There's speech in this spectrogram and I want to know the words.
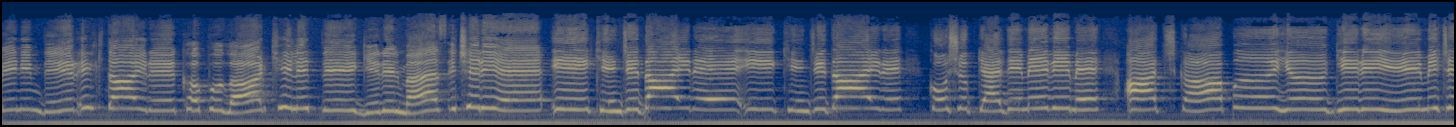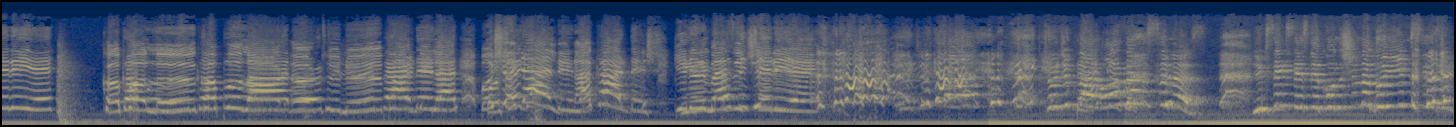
Benimdir ilk daire, kapılar kilitli, girilmez içeriye. İkinci daire, ikinci daire. Koşup geldim evime. Aç kapıyı, gireyim içeriye. Kapalı kapılar, örtülü perdeler. Boşa geldin ha kardeş, girilmez içeriye. Çocuklar orada mısınız? Yüksek sesle konuşun da duyayım sizi.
